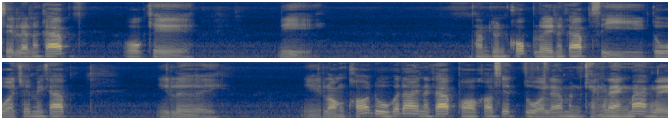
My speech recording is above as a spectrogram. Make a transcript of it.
เสร็จแล้วนะครับ โอเค นี่ทำจนครบเลยนะครับ 4 ตัวใช่ไหมครับ นี่เลย นี่ลองเคาะดูก็ได้นะครับ พอเขาเซตตัวแล้วมันแข็งแรงมากเลย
